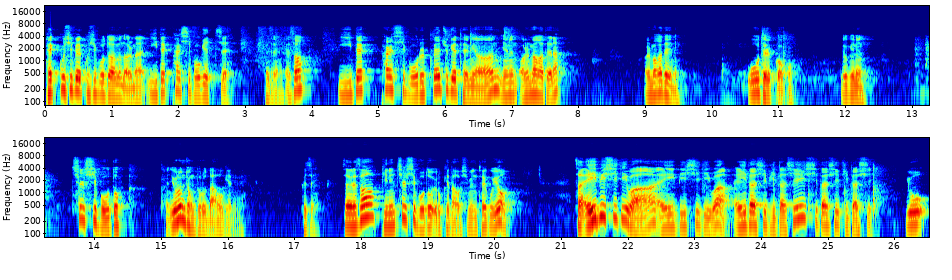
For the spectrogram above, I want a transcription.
190에 95 더하면 얼마? 285겠지. 그죠? 그래서 285를 빼주게 되면 얘는 얼마가 되나? 얼마가 되니? 5 될 거고 여기는 75도 이런 정도로 나오겠네. 그제? 자, 그래서 B는 75도 이렇게 나오시면 되고요. 자, A, B, C, D와 A, B, C, D와 A, B, C, D, 요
